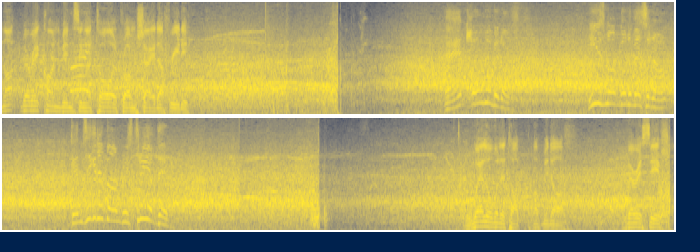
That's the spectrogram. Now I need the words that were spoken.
Not very convincing at all from Shahid Afridi. And over mid off. He's not going to mess around. Consecutive boundaries, three of them. Well over the top of mid-off. Very safe shot.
